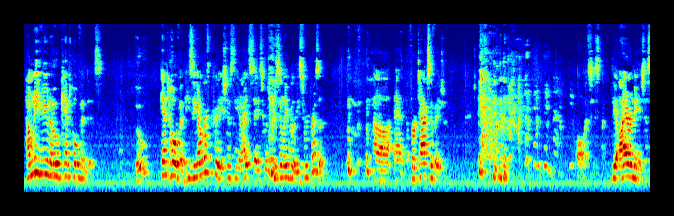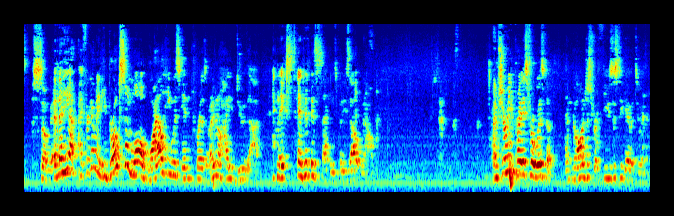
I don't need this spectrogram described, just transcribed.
How many of you know who Kent Hovind is? Who? Kent Hovind. He's a young Earth creationist in the United States who was recently released from prison uh, and, for tax evasion. oh, it's just the irony is just so good. And then he, I forget what he, he broke some law while he was in prison. I don't even know how you do that. And they extended his sentence, but he's out now. I'm sure he prays for wisdom, and God just refuses to give it to him.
